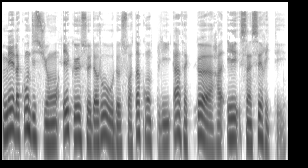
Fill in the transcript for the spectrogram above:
Mais la condition est que ce daroud soit accompli avec cœur et sincérité.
